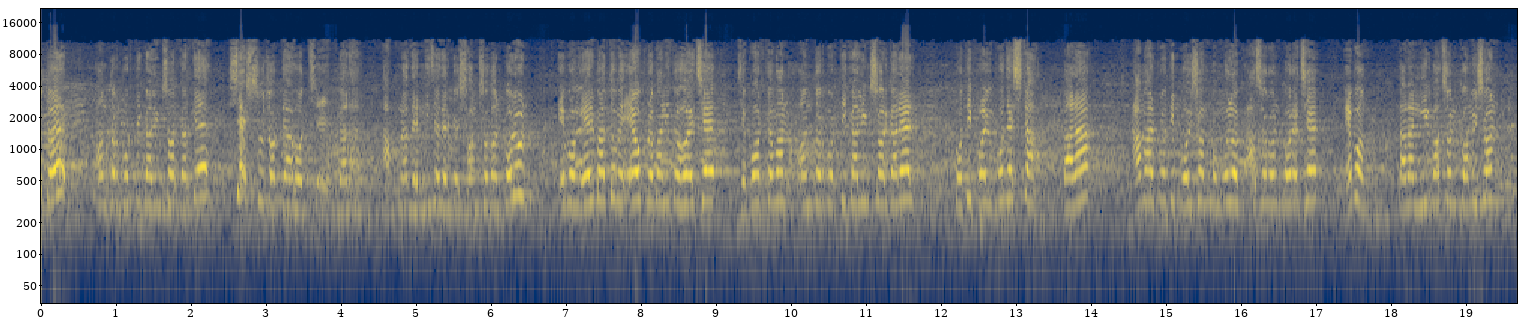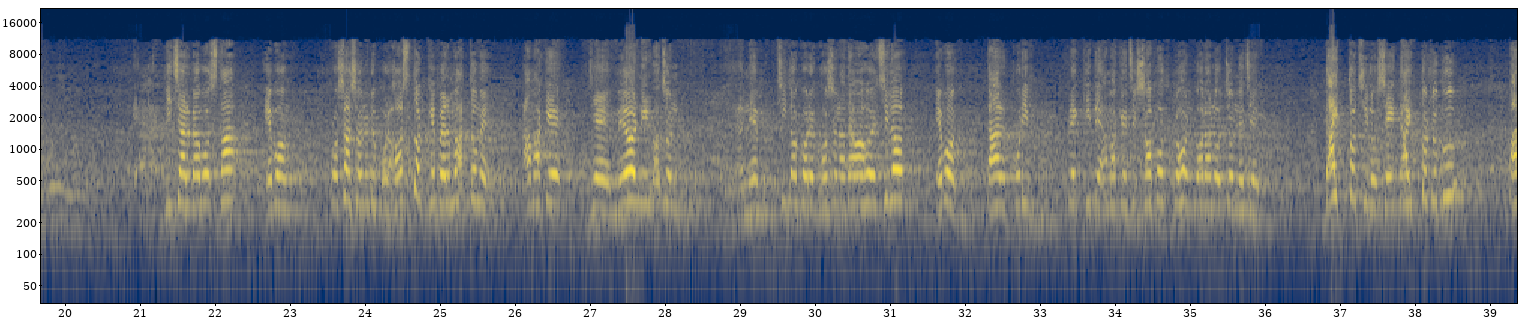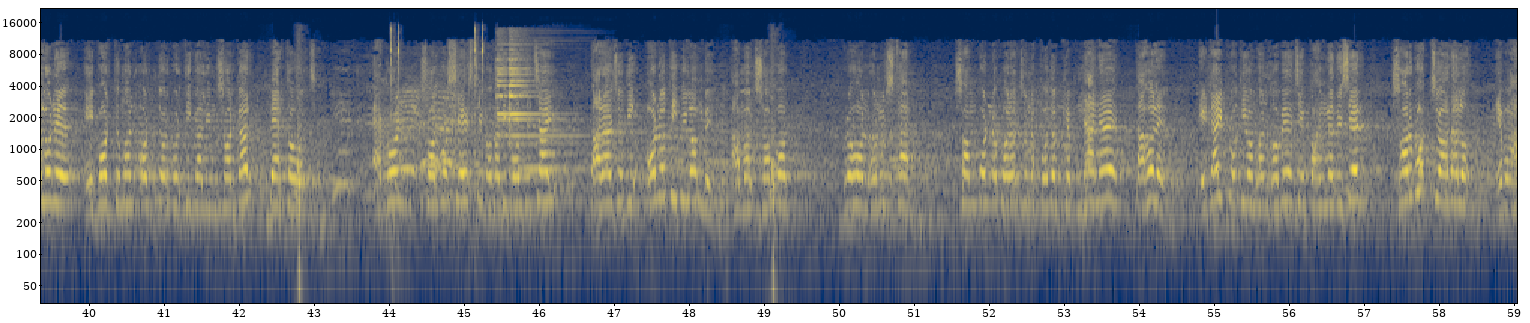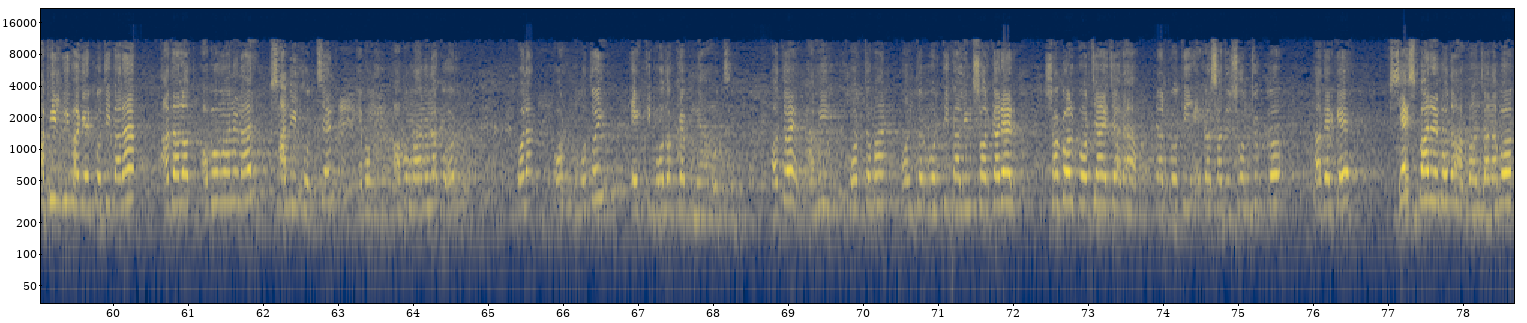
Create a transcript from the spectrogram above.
অতএব অন্তর্বর্তীকালীন সরকারকে শেষ সুযোগ দেওয়া হচ্ছে। আপনারা, আপনাদের নিজেদেরকে সংশোধন করুন এবং এর মাধ্যমে এও প্রমাণিত হয়েছে যে বর্তমান অন্তর্বর্তীকালীন সরকারের কতিপয় উপদেষ্টা, তারা আমার প্রতি বৈষম্যমূলক আচরণ করেছে এবং তারা নির্বাচন কমিশন, বিচার ব্যবস্থা এবং প্রশাসনের উপর হস্তক্ষেপের মাধ্যমে আমাকে যে মেয়র নির্বাচন নিশ্চিত করে ঘোষণা দেওয়া হয়েছিল এবং তার পরিপ্রেক্ষিতে আমাকে যে শপথ গ্রহণ করানোর জন্য যে দায়িত্ব ছিল, সেই দায়িত্বটুকু পালনে এই বর্তমান অন্তর্বর্তীকালীন সরকার ব্যর্থ হয়েছে। এখন সর্বশেষ যে কথাটি বলতে চাই, তারা যদি অনতি বিলম্বে আমার শপথ গ্রহণ অনুষ্ঠান সম্পন্ন করার জন্য পদক্ষেপ না নেয়, তাহলে এটাই প্রতীয়মান হবে যে বাংলাদেশের সর্বোচ্চ আদালত এবং আপিল বিভাগের প্রতি তারা আদালত অবমাননার সামিল হচ্ছেন এবং অবমাননা কর- করার মতোই একটি পদক্ষেপ নেওয়া হচ্ছে। অতএব আমি বর্তমান অন্তর্বর্তীকালীন সরকারের সকল পর্যায়ে যারা তার প্রতি এটার সাথে সংযুক্ত, তাদেরকে শেষবারের মতো আহ্বান জানাব,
